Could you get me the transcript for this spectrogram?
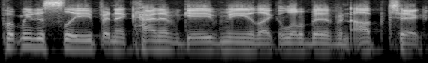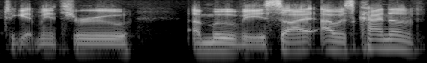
put me to sleep and it kind of gave me like a little bit of an uptick to get me through a movie. So I, I was kind of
